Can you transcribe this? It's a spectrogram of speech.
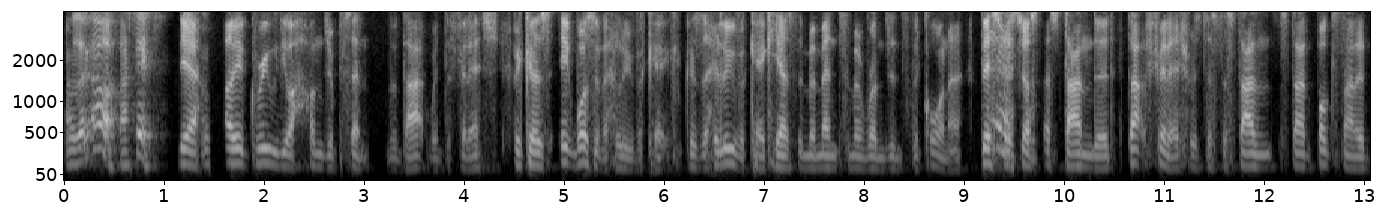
I was like, oh, that's it. Yeah, I agree with you 100% with that with the finish because it wasn't a helluva kick because the helluva kick he has the momentum and runs into the corner. This Yeah. was just a standard. That finish was just a stand stand bog standard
